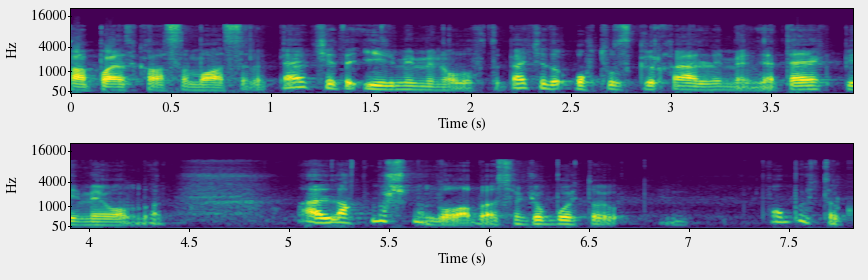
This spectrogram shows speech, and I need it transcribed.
Qabayat qalsa mühasirə. Bəlkə də 20 min olubdu. Bəlkə də 30, 40, 50 min, yəni dəqiq bilmək olmur. 50-60 min də ola bilər. Çünki o boyda o boyda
